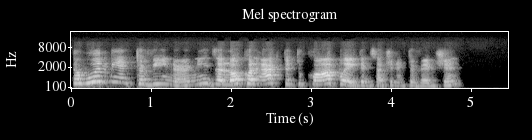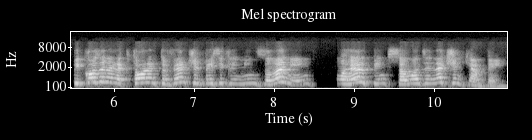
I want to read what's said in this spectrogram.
The would-be intervener needs a local actor to cooperate in such an intervention because an electoral intervention basically means running or helping someone's election campaign.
